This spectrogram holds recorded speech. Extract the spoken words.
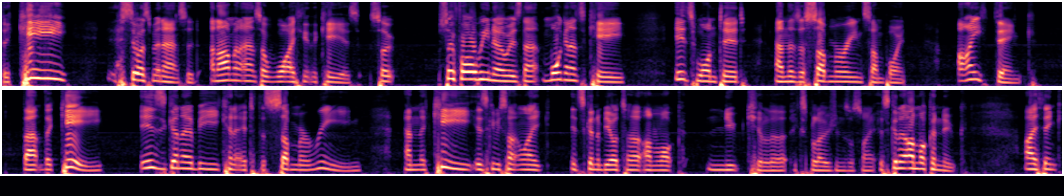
the key still hasn't been answered, and I'm going to answer what I think the key is. So, so far we know is that Morgan has a key, it's wanted, and there's a submarine some point. I think that the key is going to be connected to the submarine, and the key is going to be something like it's going to be able to unlock nuclear explosions or something. It's going to unlock a nuke. I think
